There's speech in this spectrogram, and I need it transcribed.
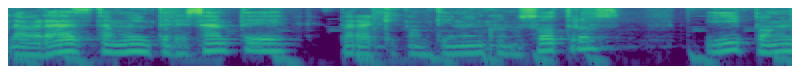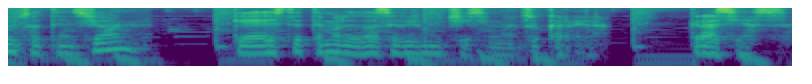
La verdad está muy interesante para que continúen con nosotros y pongan atención que este tema les va a servir muchísimo en su carrera. Gracias.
